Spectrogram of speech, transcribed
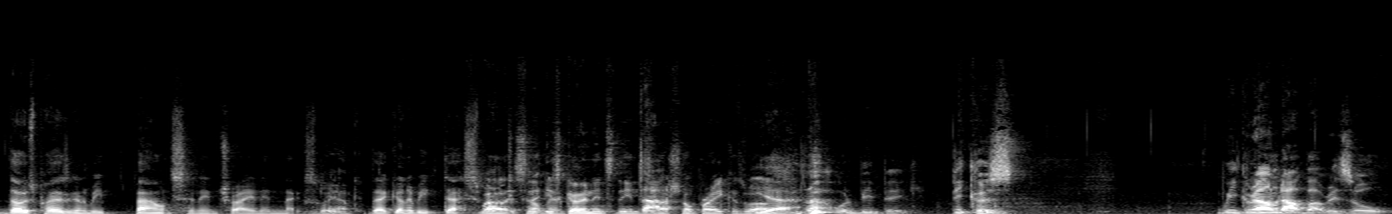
those players are going to be bouncing in training next week. Yeah. They're going to be desperate. Well, to it's, come it's in. going into the international break as well. Yeah. That would be big because we ground out that result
